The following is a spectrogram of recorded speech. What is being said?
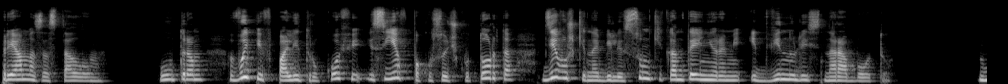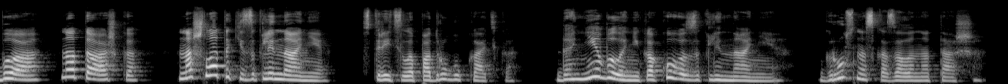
прямо за столом. Утром, выпив по литру кофе и съев по кусочку торта, девушки набили сумки контейнерами и двинулись на работу. «Ба, Наташка, нашла-таки заклинание!» – встретила подругу Катька. «Да не было никакого заклинания», – грустно сказала Наташа.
